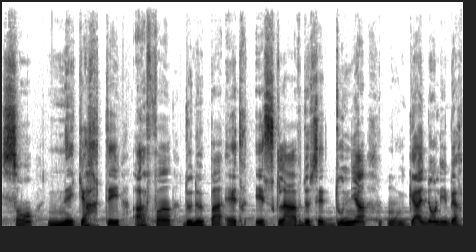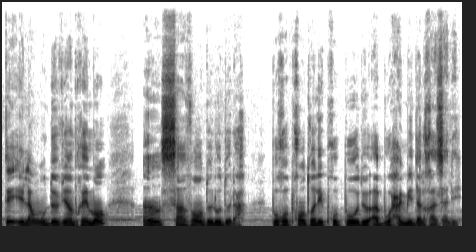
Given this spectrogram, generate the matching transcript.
s'en écarter afin de ne pas être esclave de cette dunya. On gagne en liberté et là on devient vraiment un savant de l'au-delà, pour reprendre les propos de Abu Hamid al-Ghazali.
